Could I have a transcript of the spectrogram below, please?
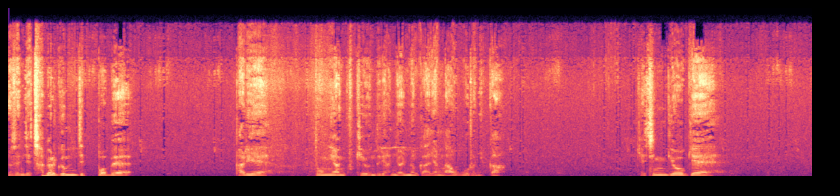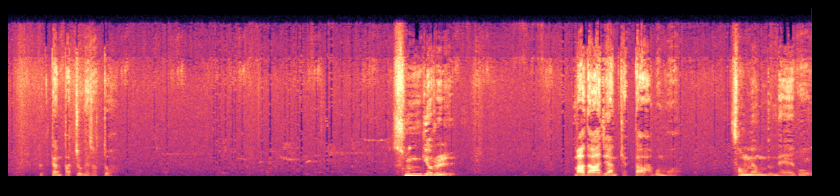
요새 이제 차별금지법에 발의에 동의한 국회의원들이 한 10명가량 나오고 그러니까, 개신교계 극단파 쪽에서 또 순교를 마다하지 않겠다 하고 뭐 성명도 내고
